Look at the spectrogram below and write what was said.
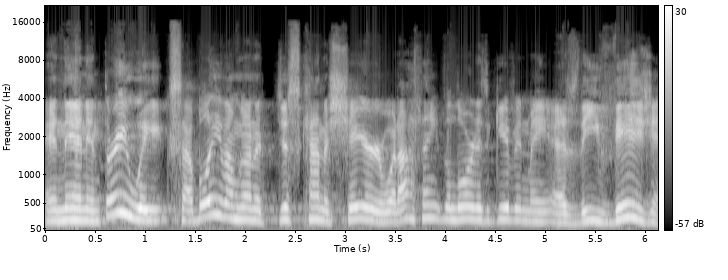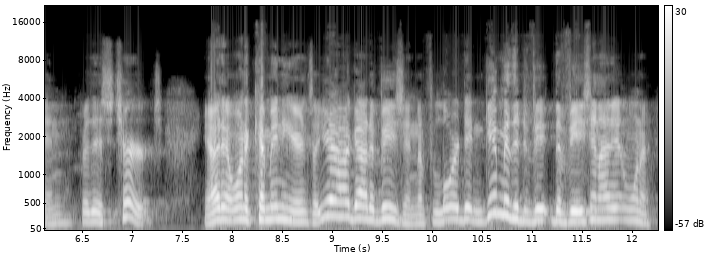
And then in three weeks, I believe I'm going to just kind of share what I think the Lord has given me as the vision for this church. You know, I didn't want to come in here and say, yeah, I got a vision. If the Lord didn't give me the, the vision, I didn't want to,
